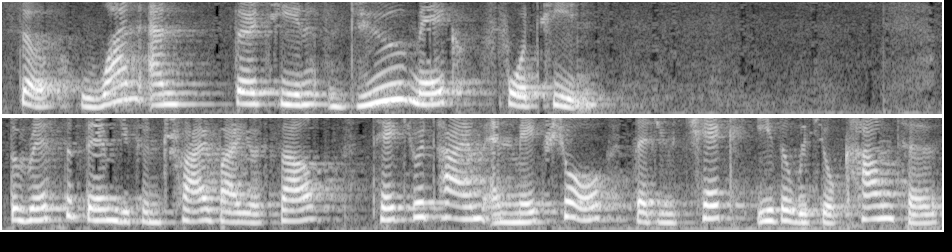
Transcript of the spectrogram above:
So 1 and 13 do make 14. The rest of them you can try by yourselves. Take your time and make sure that you check either with your counters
